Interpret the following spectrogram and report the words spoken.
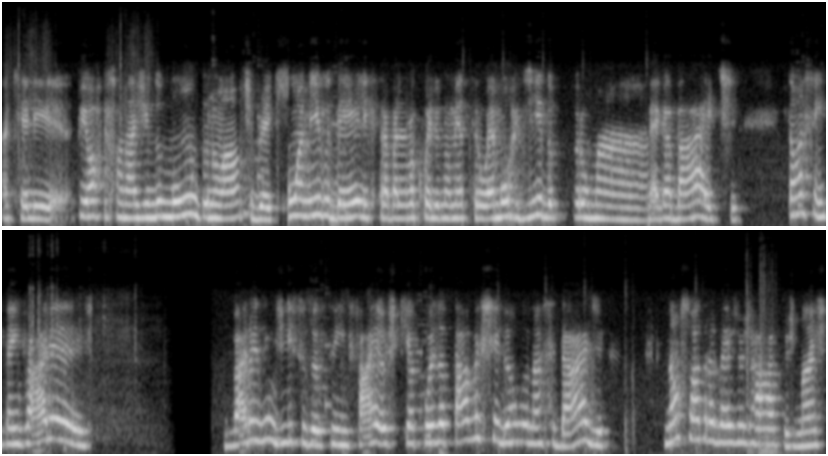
aquele pior personagem do mundo no Outbreak, um amigo dele que trabalhava com ele no metrô é mordido por uma megabyte. Então, assim, tem várias vários indícios, assim, files que a coisa estava chegando na cidade, não só através dos ratos, mas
